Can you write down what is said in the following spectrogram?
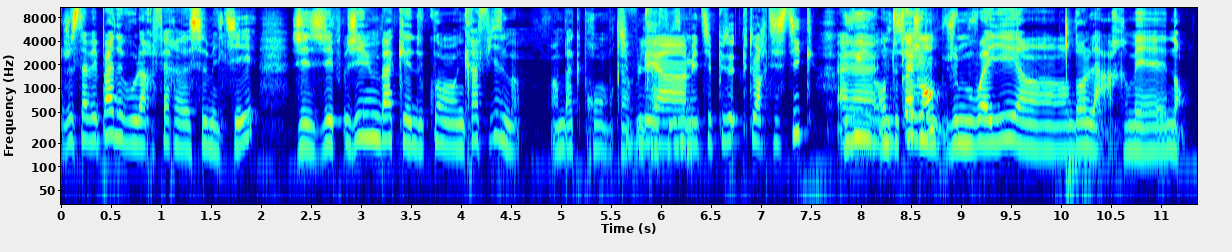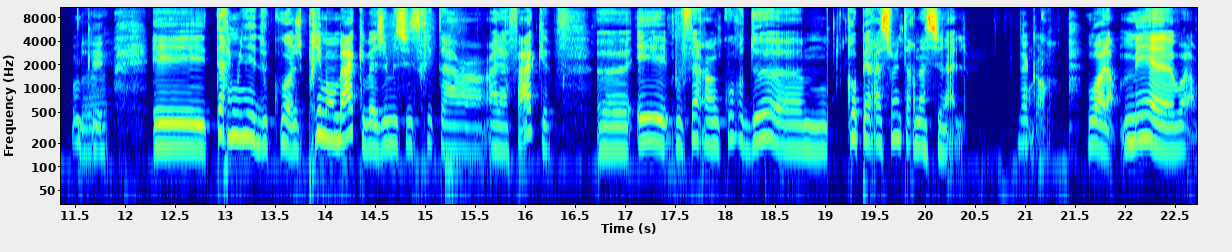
Je ne savais pas de vouloir faire ce métier. J'ai- eu un bac du coup en graphisme, un bac pro Tu voulais un métier plutôt artistique Oui, euh, en tout cas, je, me voyais dans l'art, mais non. Euh, et terminé, du coup, j'ai pris mon bac, ben, je me suis inscrite à, à la fac euh, et pour faire un cours de euh, coopération internationale. D'accord. Voilà, mais euh, voilà,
